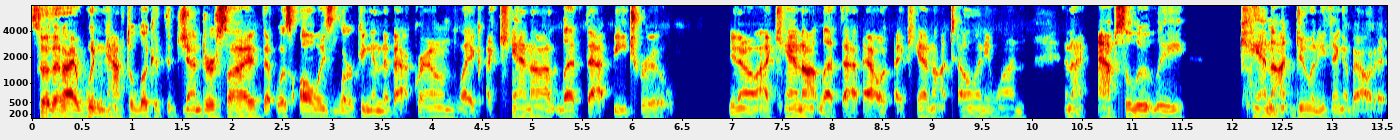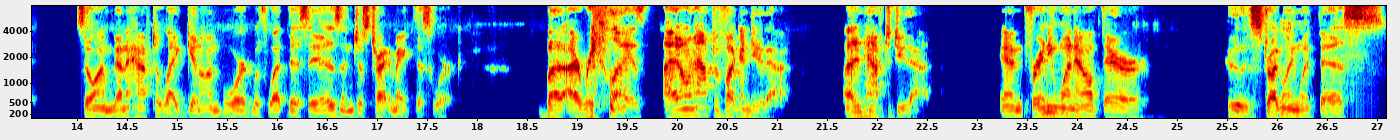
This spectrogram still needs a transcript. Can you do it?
so that I wouldn't have to look at the gender side that was always lurking in the background. Like, I cannot let that be true. You know, I cannot let that out. I cannot tell anyone. And I absolutely cannot do anything about it. So I'm going to have to like get on board with what this is and just try to make this work. But I realize I don't have to fucking do that. I didn't have to do that. And for anyone out there who is struggling with this,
